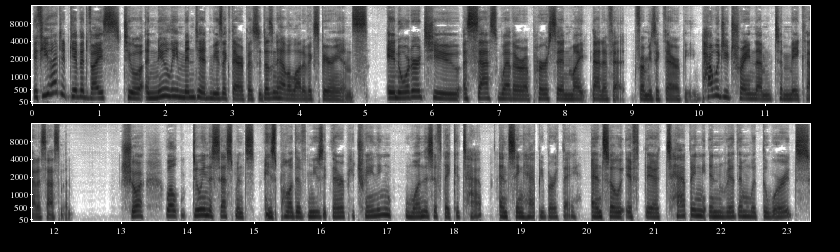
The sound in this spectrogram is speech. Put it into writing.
If you had to give advice to a newly minted music therapist who doesn't have a lot of experience, in order to assess whether a person might benefit from music therapy, how would you train them to make that assessment? Sure. Well, doing assessments is part of music therapy training. One is if they could tap and sing happy birthday. And so if they're tapping in rhythm with the words,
